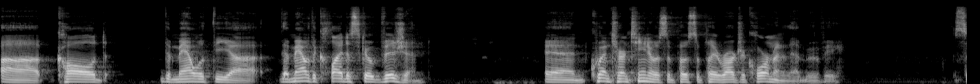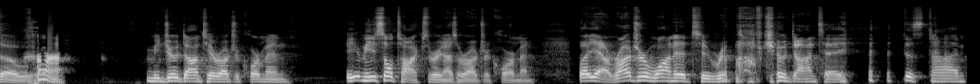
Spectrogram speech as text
uh, called "The Man with the uh, The Man with the Kaleidoscope Vision," and Quentin Tarantino was supposed to play Roger Corman in that movie. So huh. I mean, Joe Dante, Roger Corman. I mean, he still talks very nice of Roger Corman. But yeah, Roger wanted to rip off Joe Dante this time.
